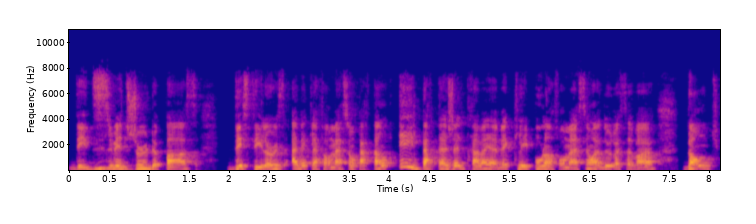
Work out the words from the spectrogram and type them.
des 18 jeux de passe des Steelers avec la formation partante et il partageait le travail avec Claypool en formation à deux receveurs. Donc,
